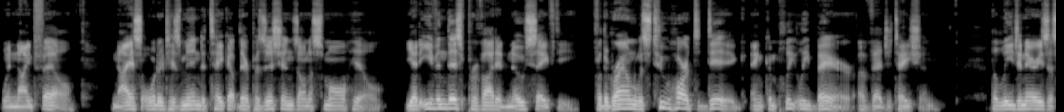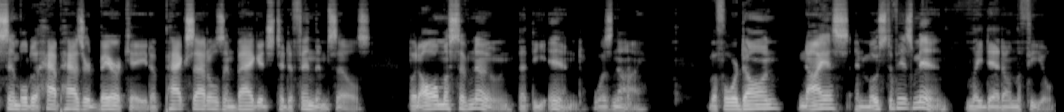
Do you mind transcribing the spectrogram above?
When night fell, Gnaeus ordered his men to take up their positions on a small hill. Yet even this provided no safety, for the ground was too hard to dig and completely bare of vegetation. The legionaries assembled a haphazard barricade of pack saddles and baggage to defend themselves, but all must have known that the end was nigh. Before dawn, Gnaeus and most of his men lay dead on the field.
